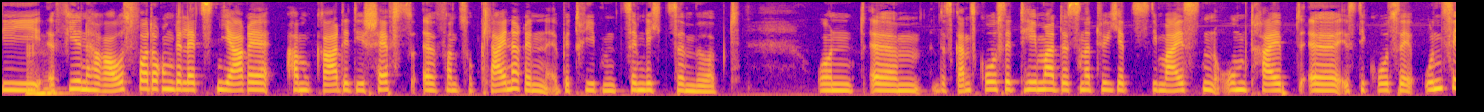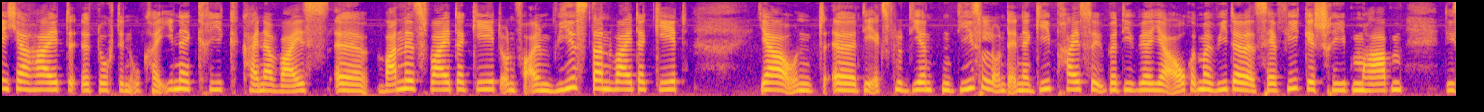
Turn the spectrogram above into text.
Die mhm. vielen Herausforderungen der letzten Jahre haben gerade die Chefs äh, von so kleineren Betrieben ziemlich zermürbt. Und ähm, das ganz große Thema, das natürlich jetzt die meisten umtreibt, äh, ist die große Unsicherheit äh, durch den Ukraine-Krieg. Keiner weiß, äh, wann es weitergeht und vor allem, wie es dann weitergeht. Ja, und äh, die explodierenden Diesel- und Energiepreise, über die wir ja auch immer wieder sehr viel geschrieben haben, die,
